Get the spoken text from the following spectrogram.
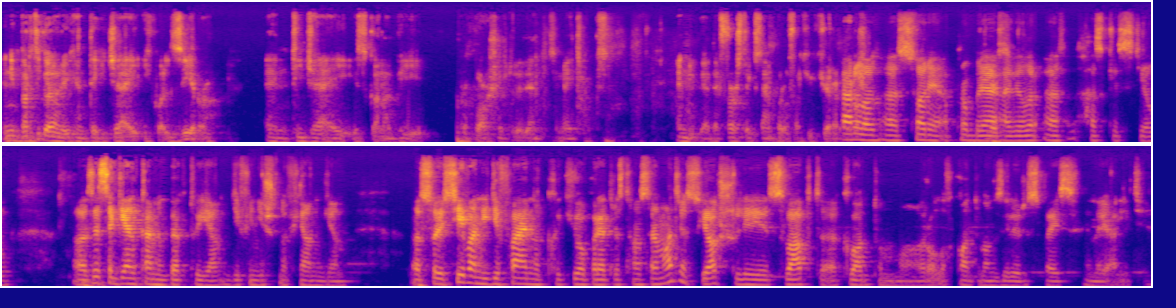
And in particular, you can take J equals zero and Tj is gonna be proportional to the identity matrix. And you get the first example of a QQ Carlo, uh, sorry, uh, probably yes. I will uh, ask it still. Uh, this again coming back to Young, definition of Yangian. Uh, so you see when you define Q operator's transfer matrix, you actually swapped a quantum uh, role of quantum auxiliary space in reality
